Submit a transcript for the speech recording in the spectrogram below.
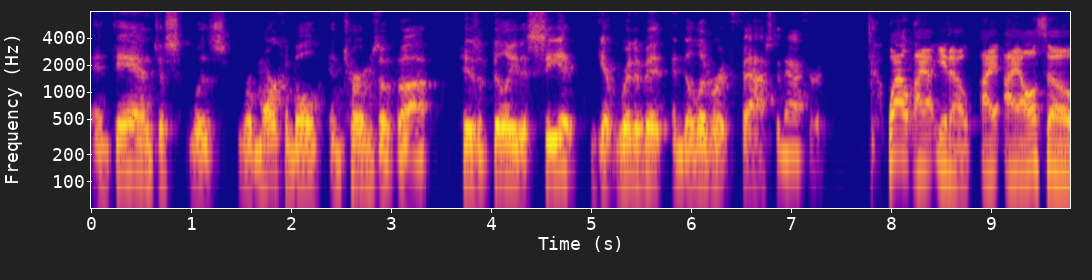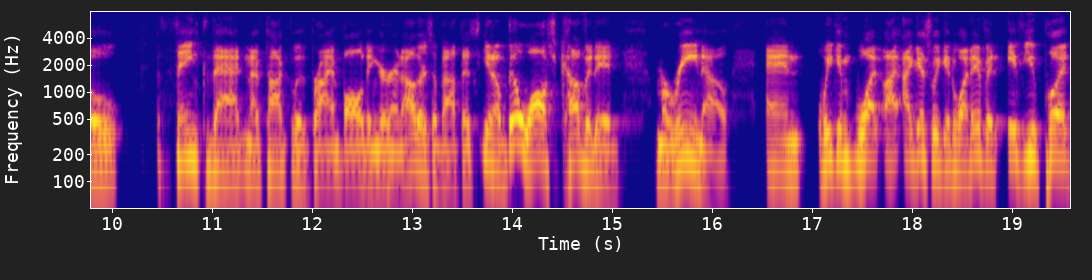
And Dan just was remarkable in terms of uh, his ability to see it, get rid of it, and deliver it fast and accurate. Well, I you know, I I also think that, and I've talked with Brian Baldinger and others about this. You know, Bill Walsh coveted Marino, and we can what I, I guess we can what if it if you put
